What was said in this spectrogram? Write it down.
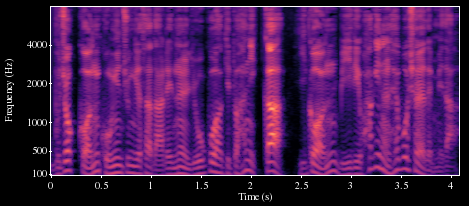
무조건 공인중개사 날인을 요구하기도 하니까 이건 미리 확인을 해보셔야 됩니다.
